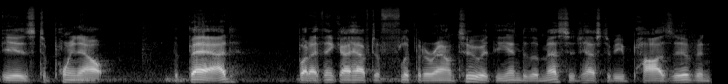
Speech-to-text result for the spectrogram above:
is to point out the bad, but I think I have to flip it around too. At the end of the message has to be positive and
